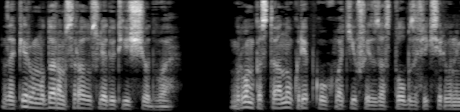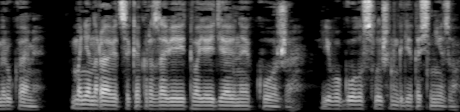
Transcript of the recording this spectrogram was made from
За первым ударом сразу следует еще два. Громко стану, крепко ухватившись за столб зафиксированными руками. «Мне нравится, как розовеет твоя идеальная кожа». Его голос слышен где-то снизу.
